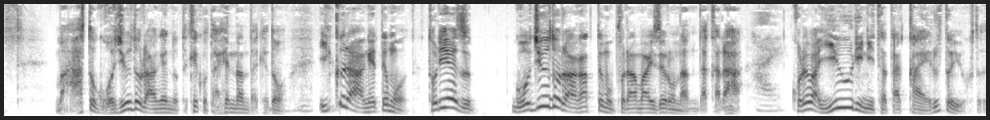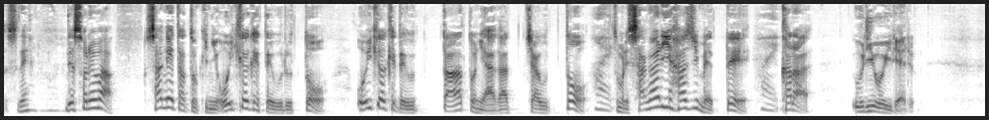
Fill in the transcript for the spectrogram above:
まあ、あと50ドル上げるのって結構大変なんだけど、いくら上げても、とりあえず50ドル上がってもプラマイゼロなんだから、はい、これは有利に戦えるということですね。で、それは下げた時に追いかけて売ると、追いかけて売った後に上がっちゃうと、はい、つまり下がり始めてから売りを入れる。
